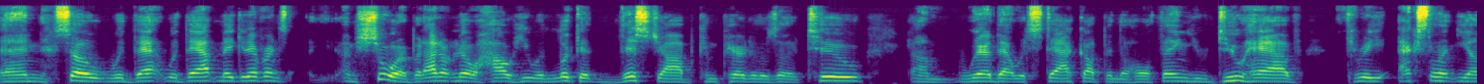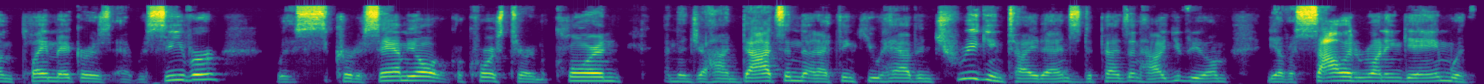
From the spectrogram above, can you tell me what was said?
And so would that would that make a difference? I'm sure, but I don't know how he would look at this job compared to those other two. Um, where that would stack up in the whole thing. You do have three excellent young playmakers at receiver with Curtis Samuel, of course, Terry McLaurin, and then Jahan Dotson. And I think you have intriguing tight ends, depends on how you view them. You have a solid running game with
